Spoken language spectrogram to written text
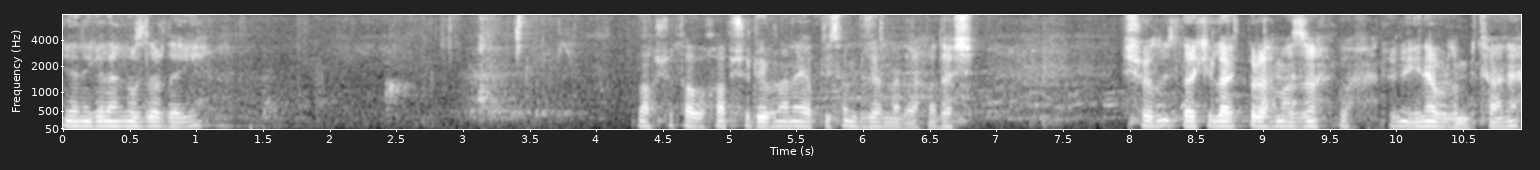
Yeni gelen kızlar da iyi. Bak şu tavuk hapşırıyor. Buna ne yaptıysam düzelmedi arkadaş. Şuradaki light bırakmazı. Dün iğne vurdum bir tane.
